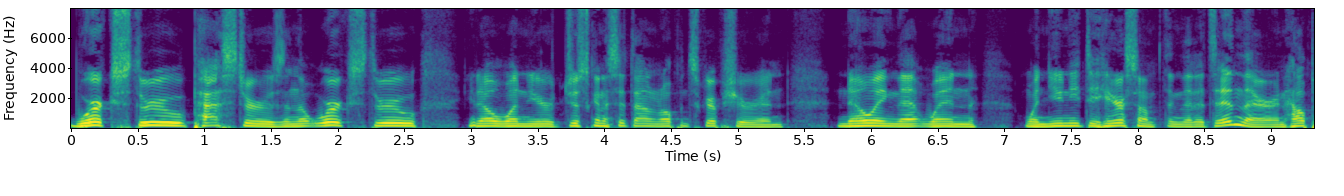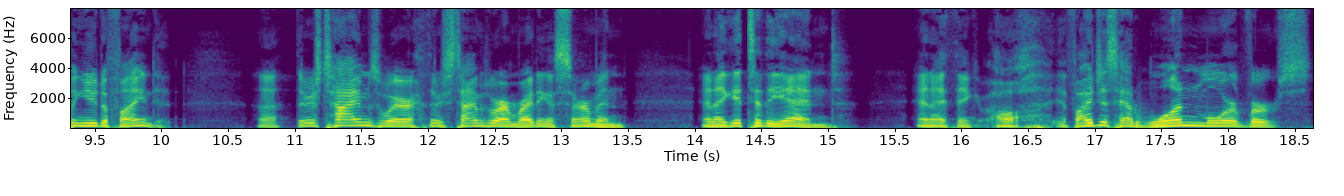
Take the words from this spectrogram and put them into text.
works through pastors and that works through you know when you're just going to sit down and open scripture and knowing that when when you need to hear something that it's in there and helping you to find it. Uh, there's times where there's times where i'm writing a sermon and i get to the end and i think oh if i just had one more verse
